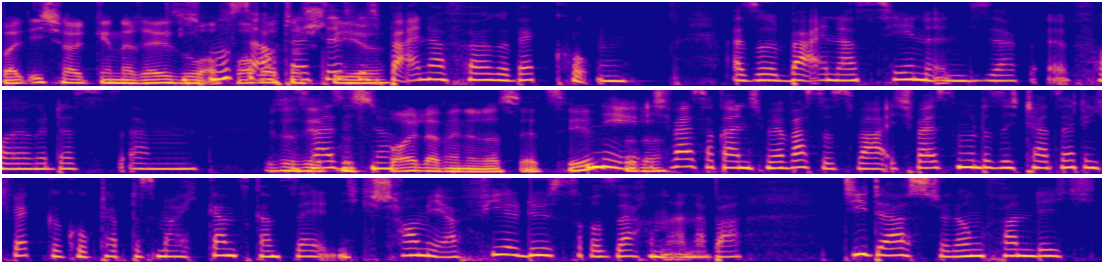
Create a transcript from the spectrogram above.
weil ich halt generell so ich auf musste auch Roboter tatsächlich stehe. bei einer Folge weggucken. Also bei einer Szene in dieser äh, Folge, das, ähm, Ist das das jetzt ein ich noch. Spoiler, wenn du das erzählst? Nee, oder? ich weiß auch gar nicht mehr, was es war. Ich weiß nur, dass ich tatsächlich weggeguckt habe. Das mache ich ganz, ganz selten. Ich schaue mir ja viel düstere Sachen an, aber die Darstellung fand ich,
